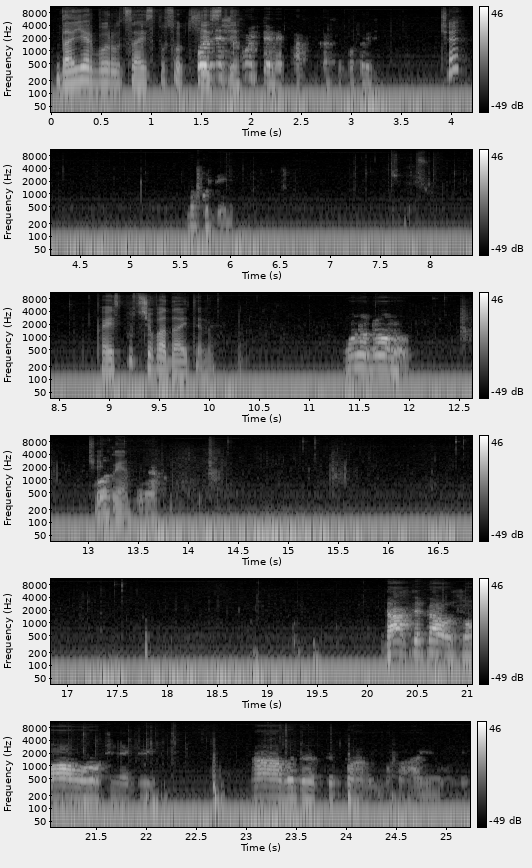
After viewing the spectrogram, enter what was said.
Dar ieri, Băruță, ai spus o Bă, deci chestie. cu uite-ne, ca, ca să potrivi. Ce? Nu cu tine. 51. Păi ai spus ceva de iteme. 1v1. ce cu el? Da, se pe al Joao, cine e A, vă dă te păi, mă, că hai eu. unde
